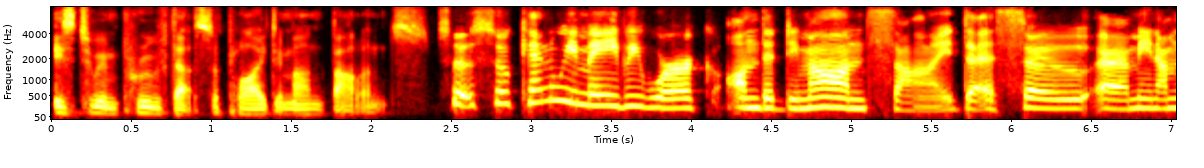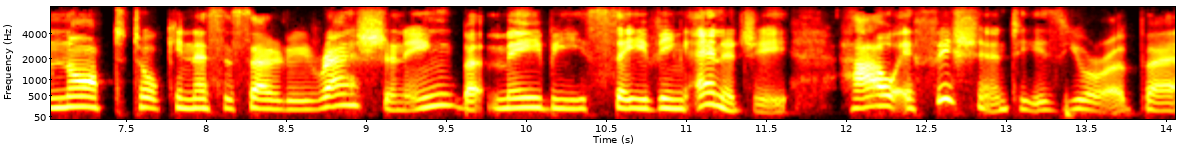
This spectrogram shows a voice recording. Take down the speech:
is to improve that supply demand balance. So, so can we maybe work on the demand side? Uh, so, I mean, I'm not talking necessarily rationing, but maybe saving energy. How efficient is Europe, uh,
